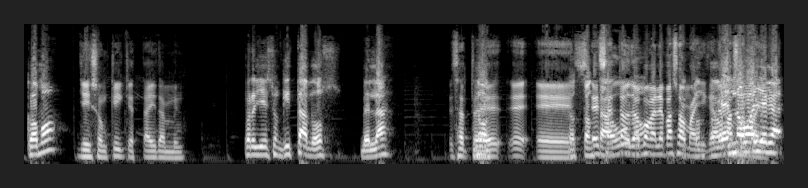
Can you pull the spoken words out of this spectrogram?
¿Cómo? Jason Kidd que está ahí también. Pero Jason Kidd está dos, ¿verdad? Exacto. No. eh, eh, eh, Tonka exacto, no, porque le pasó a Magic. Él pasó no va a Magic. llegar,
